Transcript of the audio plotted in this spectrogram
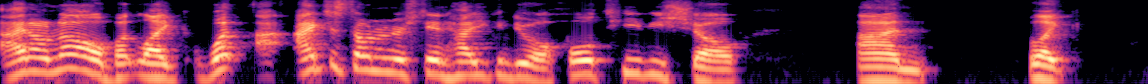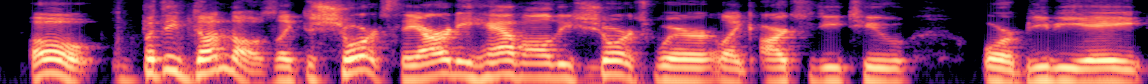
I don't know, but like, what I- I just don't understand how you can do a whole TV show on like, oh, but they've done those like the shorts. They already have all these shorts where like R2D2 or BB8,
